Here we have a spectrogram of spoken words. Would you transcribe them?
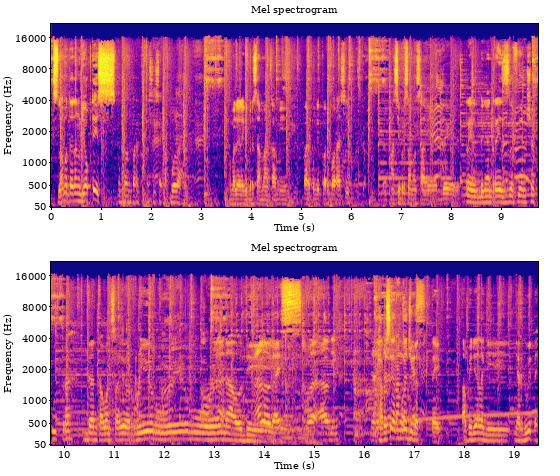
Selamat datang di Optis, obrolan para profesi sepak bola. kembali lagi bersama kami para pundit korporasi. Masih bersama saya De- dengan Reza Fiansyah Putra dan kawan saya Riri Rinaldi. Halo guys, gua Aldi. Harusnya Rangga juga take, tapi dia lagi nyari duit ya.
